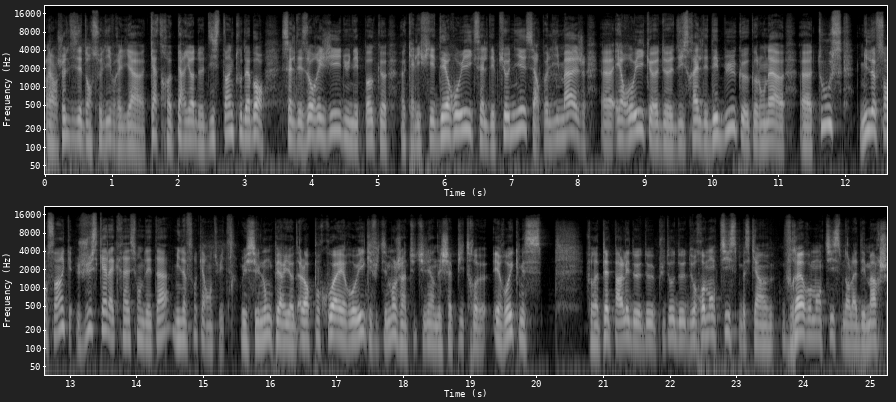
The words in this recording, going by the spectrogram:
Alors je le disais dans ce livre, il y a quatre périodes distinctes. Tout d'abord, celle des origines, une époque euh, qualifiée d'héroïque, celle des pionniers, c'est un peu l'image euh, héroïque d'Israël des débuts que, que l'on a euh, tous, 1905 jusqu'à la création de l'État, 1948. Oui, c'est une longue période. Alors pourquoi héroïque? Effectivement, j'ai intitulé un des chapitres héroïque, mais il faudrait peut-être parler de, plutôt de, romantisme, parce qu'il y a un vrai romantisme dans la démarche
